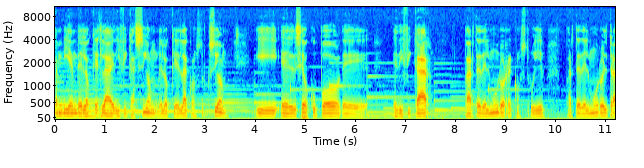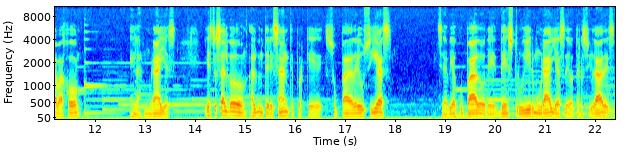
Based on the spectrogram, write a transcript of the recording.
también de lo que es la edificación, de lo que es la construcción, y él se ocupó de edificar parte del muro, reconstruir parte del muro. Él trabajó en las murallas. Y esto es algo, algo interesante porque su padre Usías se había ocupado de destruir murallas de otras ciudades,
